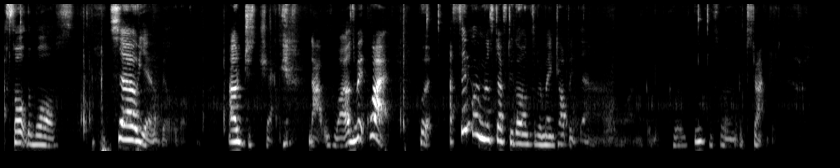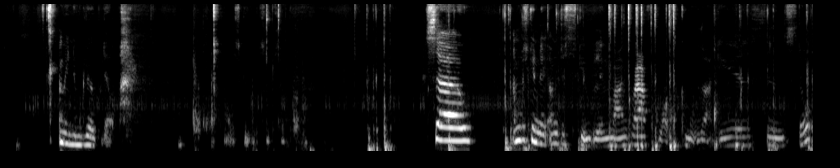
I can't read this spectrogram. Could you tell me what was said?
I thought there was. So yeah, it. I'll just check. that was why I was a bit quiet. But I think we must have to go on to the main topic now. I'm gonna close Google so I'm distracted. I mean I'm gonna open it up. So I'm just gonna I'm just googling Minecraft I come up with ideas and stuff.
